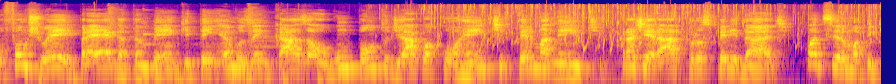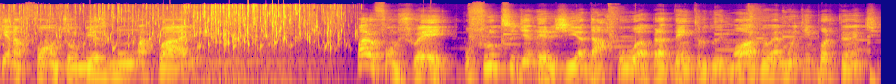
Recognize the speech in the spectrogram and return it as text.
O Feng Shui prega também que tenhamos em casa algum ponto de água corrente permanente para gerar prosperidade. Pode ser uma pequena fonte ou mesmo um aquário. Para o Feng Shui, o fluxo de energia da rua para dentro do imóvel é muito importante.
